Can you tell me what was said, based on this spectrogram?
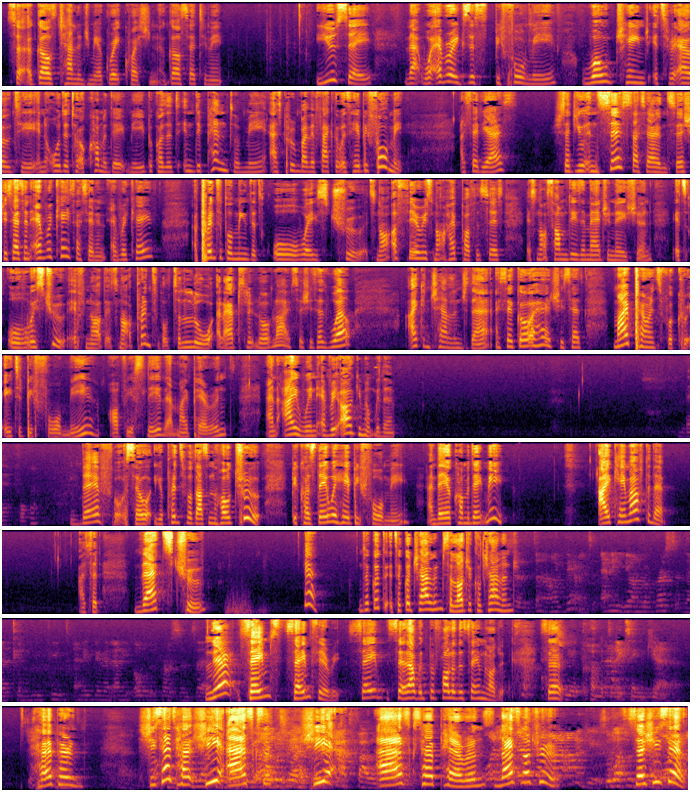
So a girl challenged me a great question. A girl said to me, You say that whatever exists before me won't change its reality in order to accommodate me because it's independent of me, as proven by the fact that it was here before me. I said, Yes. She said, You insist? I said, I insist. She says, In every case? I said, In every case. A principle means it's always true. It's not a theory, it's not a hypothesis, it's not somebody's imagination. It's always true. If not, it's not a principle. It's a law, an absolute law of life. So she says, Well, I can challenge that. I said, Go ahead. She says, My parents were created before me, obviously, they're my parents, and I win every argument with them. Therefore, Therefore, so your principle doesn't hold true because they were here before me and they accommodate me. I came after them. I said, that's true. Yeah, it's a good, it's a good challenge. It's a logical challenge. It's not only parents, any younger person that can refute anything that any older person says. Yeah, same, same theory. Same, so that would follow the same logic. So actually accommodating you. her parent, she says her, she asks, she asks her parents. That's not true. So she says,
